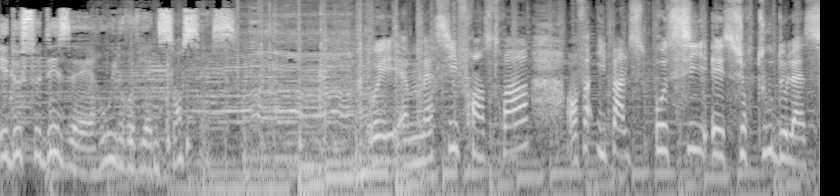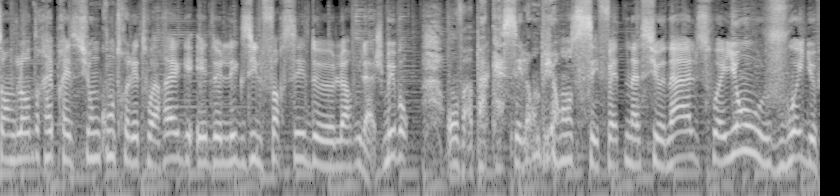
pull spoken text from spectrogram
et de ce désert où ils reviennent sans cesse. Oui, merci France 3. Enfin, il parle aussi et surtout de la sanglante répression contre les Touaregs et de l'exil forcé de leur village. Mais bon, on va pas casser l'ambiance, c'est fête nationale, soyons joyeux.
